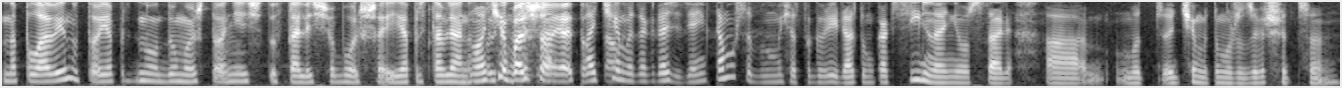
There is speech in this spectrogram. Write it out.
наполовину, то я ну, думаю, что они устали еще больше. И я представляю, насколько ну, а чем большая это, это А чем это грозит? Я не к тому, чтобы мы сейчас поговорили о том, как сильно они устали, а вот чем это может завершиться.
